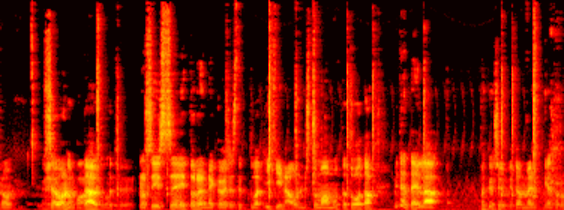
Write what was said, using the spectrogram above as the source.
No, Ei se on täyttä... No siis se ei todennäköisesti tule ikinä onnistumaan, mutta tuota... Miten teillä... Mä kysyn, miten on mennyt kesällä.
